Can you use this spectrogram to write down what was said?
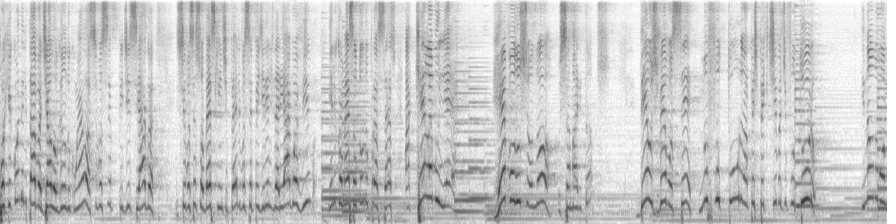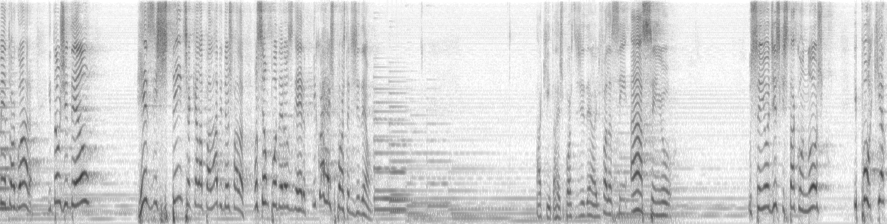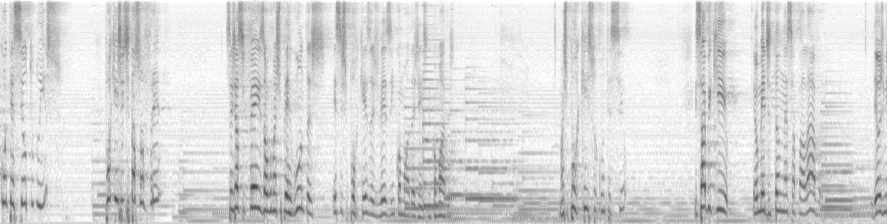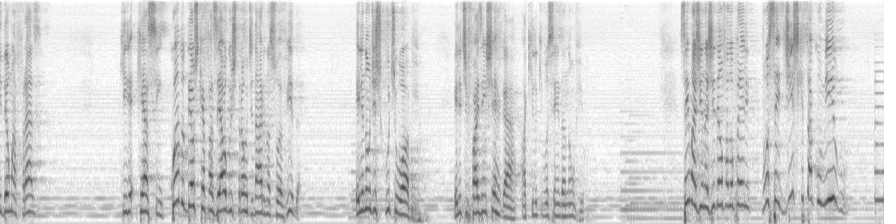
Porque quando ele estava dialogando com ela, se você pedisse água, se você soubesse quem te pede, você pediria, ele daria água viva. E ele começa todo o processo. Aquela mulher revolucionou os samaritanos. Deus vê você no futuro, na perspectiva de futuro, e não no momento agora. Então Gideão, resistente àquela palavra, e Deus fala: Você é um poderoso guerreiro. E qual é a resposta de Gideão? Aqui está a resposta de Gideão. Ele fala assim: Ah, Senhor, o Senhor diz que está conosco, e por que aconteceu tudo isso? Por que a gente está sofrendo? Você já se fez algumas perguntas esses porquês às vezes incomodam a gente, não incomoda? Mas por que isso aconteceu? E sabe que eu meditando nessa palavra, Deus me deu uma frase que, que é assim: quando Deus quer fazer algo extraordinário na sua vida, Ele não discute o óbvio, Ele te faz enxergar aquilo que você ainda não viu. Você imagina, Gideão falou para ele: Você diz que está comigo,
